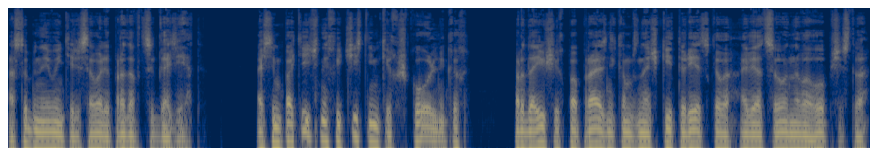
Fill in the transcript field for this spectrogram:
особенно его интересовали продавцы газет, о симпатичных и чистеньких школьниках, продающих по праздникам значки турецкого авиационного общества,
